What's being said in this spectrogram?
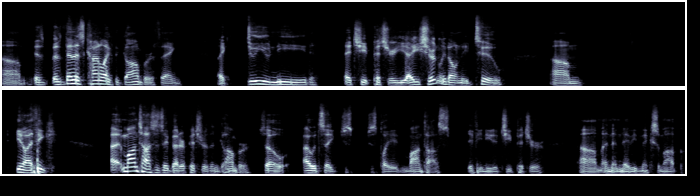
Um, is but then it's kind of like the Gomber thing. Like, do you need a cheap pitcher? Yeah, you certainly don't need two. Um, you know, I think uh, Montas is a better pitcher than Gomber, so I would say just just play Montas if you need a cheap pitcher, um, and then maybe mix them up.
